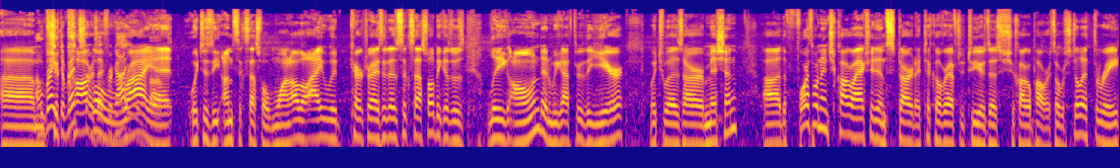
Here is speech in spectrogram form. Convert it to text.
Um, oh, right, Chicago the Red Stars, I forgot Riot, which is the unsuccessful one, although I would characterize it as successful because it was league owned and we got through the year, which was our mission. Uh, the fourth one in Chicago, I actually didn't start. I took over after two years as Chicago Power, so we're still at three.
